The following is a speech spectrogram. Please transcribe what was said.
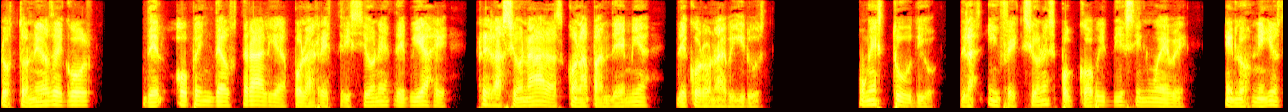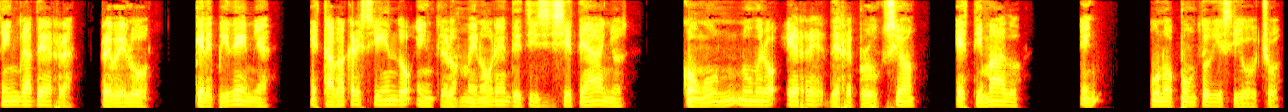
los torneos de golf del Open de Australia por las restricciones de viaje relacionadas con la pandemia de coronavirus. Un estudio de las infecciones por COVID-19 en los niños de Inglaterra reveló que la epidemia estaba creciendo entre los menores de 17 años con un número R de reproducción estimado en 1.18.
